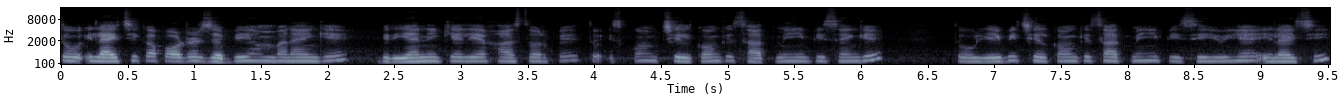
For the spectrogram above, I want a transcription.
तो इलायची का पाउडर जब भी हम बनाएँगे, बिरयानी के लिए ख़ास तौर पे तो इसको हम छिलकों के साथ में ही पीसेंगे। तो ये भी छिलकों के साथ में ही पीसी हुई है इलायची।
